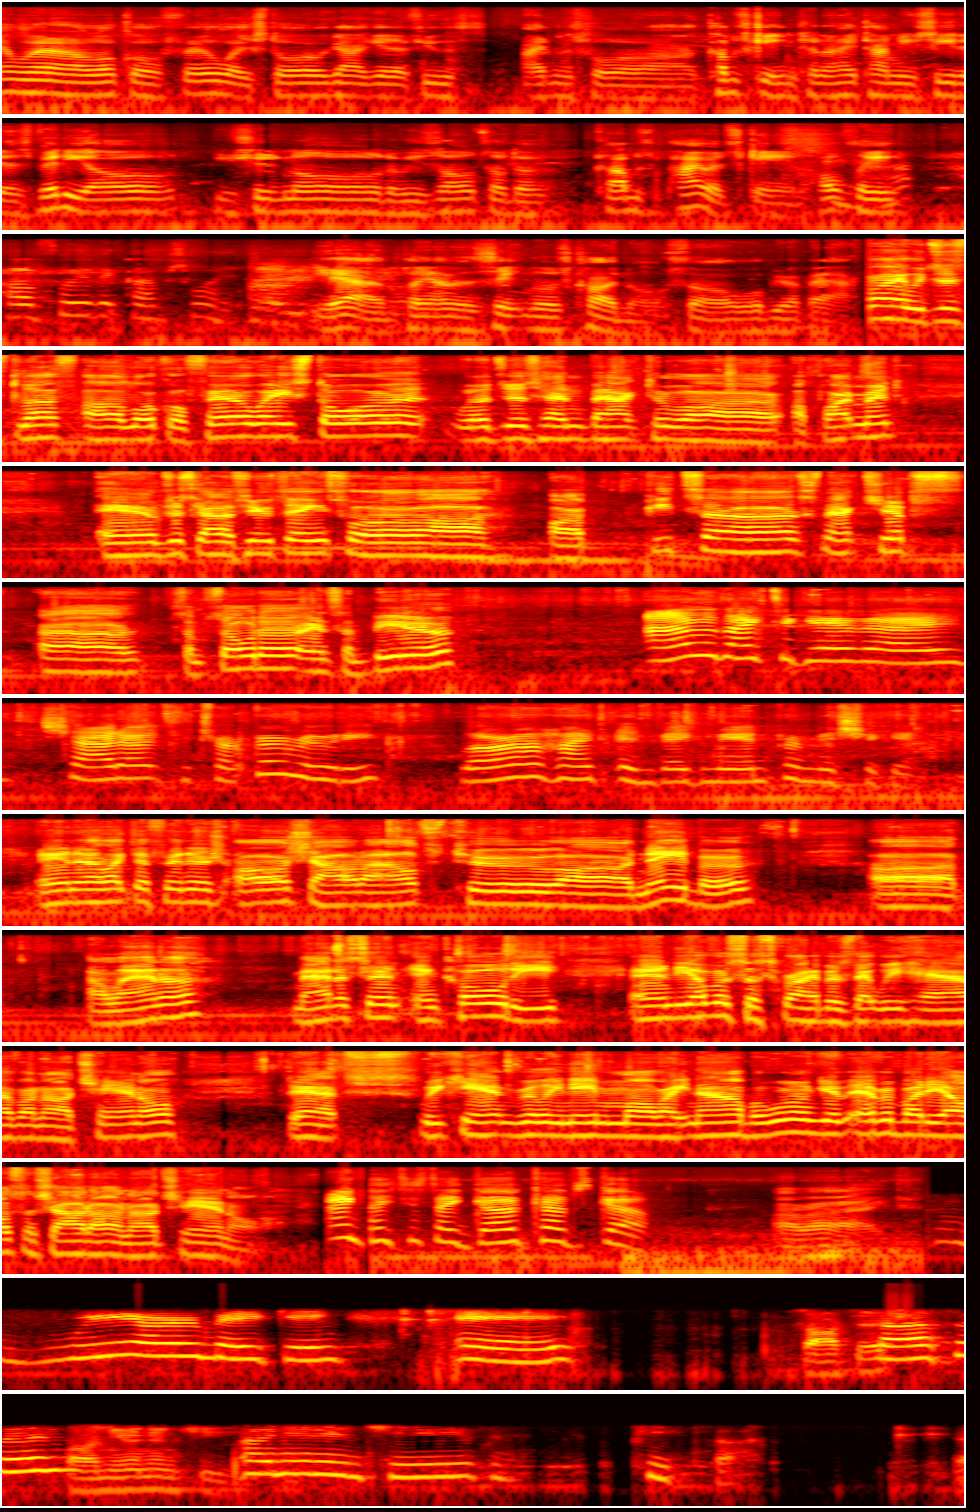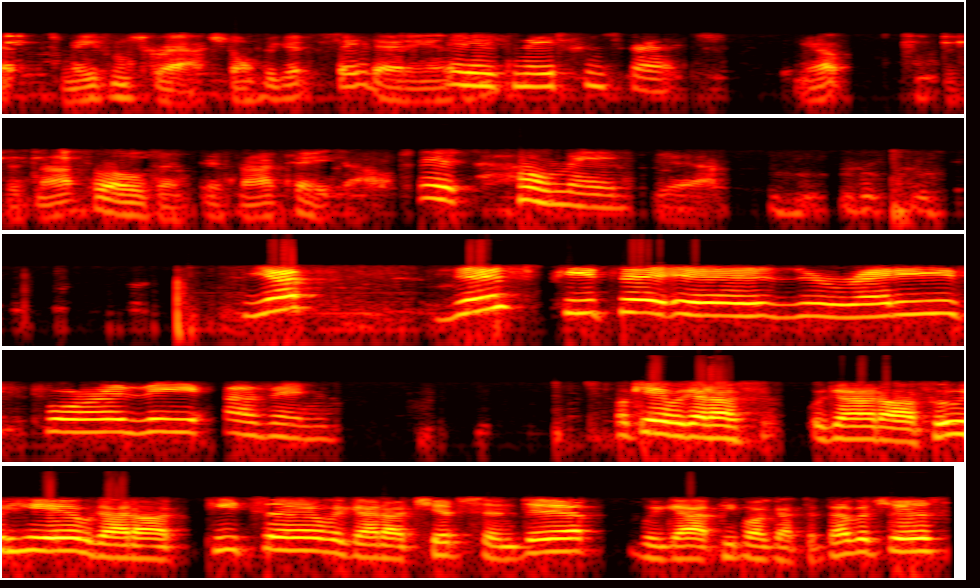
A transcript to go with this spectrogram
Yeah, we're at a local Fairway store. We gotta get a few items for our Cubs game tonight. Time you see this video, you should know the results of the Cubs Pirates game. Hopefully, Hopefully the Cubs win. yeah, play on the St. Louis Cardinals. So we'll be right back. All right, we just left our local Fairway store. We're just heading back to our apartment, and just got a few things for uh, our pizza, snack chips, uh, some soda, and some beer. I would like to give a shout out to Trucker Rudy, Laura Hunt, and Big Man from Michigan. And I'd like to finish all shout outs to our neighbor, uh, Alana, Madison, and Cody, and the other subscribers that we have on our channel. That we can't really name them all right now, but we're going to give everybody else a shout out on our channel. I'd like to say go Cubs go. All right. We are making a Sausage, sausage, onion, and cheese. onion, and cheese pizza. Yep, it's made from scratch. Don't forget to say that, Ann. It is made from scratch. Yep. This is not frozen. It's not takeout. It's homemade. Yeah. Yep. This pizza is ready for the oven. Okay, we got our we got our food here. We got our pizza. We got our chips and dip. We got people got the beverages.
